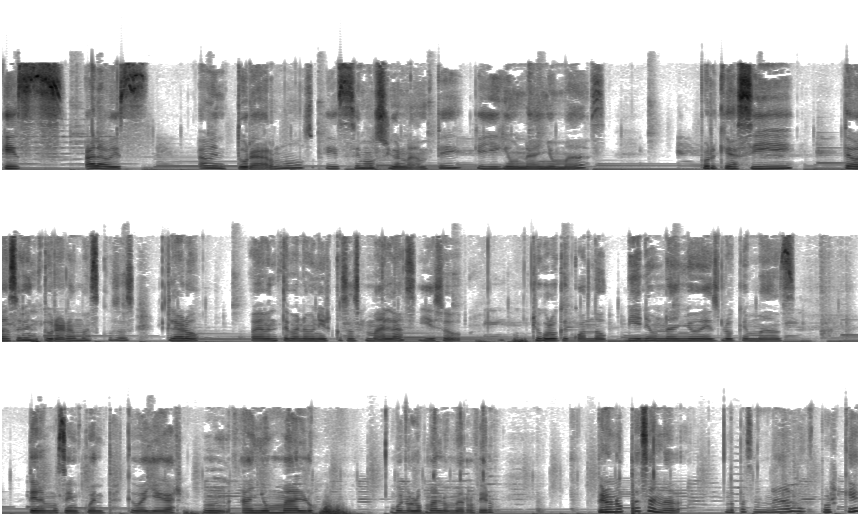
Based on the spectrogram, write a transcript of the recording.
Es a la vez aventurarnos, es emocionante que llegue un año más, porque así te vas a aventurar a más cosas. Claro, obviamente van a venir cosas malas y eso yo creo que cuando viene un año es lo que más tenemos en cuenta que va a llegar un año malo. Bueno, lo malo me refiero. Pero no pasa nada, no pasa nada, ¿por qué?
